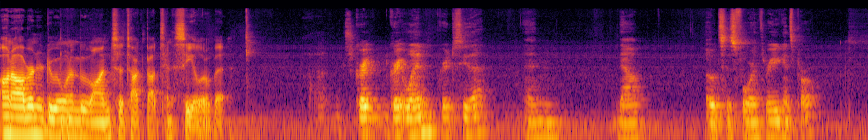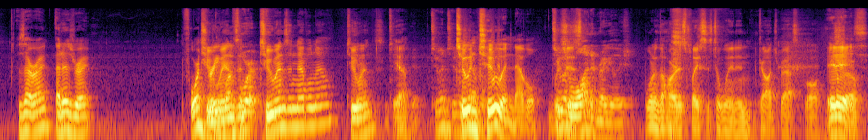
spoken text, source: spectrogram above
on Auburn, or do we want to move on to talk about Tennessee a little bit? It's a great, great win. Great to see that. And now, Oates is four and three against Pearl. Is that right? That is right. Four and Two three, wins, four- in, two wins in Neville now. Two wins. Two, Yeah, two and two. two in and Neville. two in Neville. Two Which and is- one in regulation. one of the hardest places to win in college basketball. It is. So,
